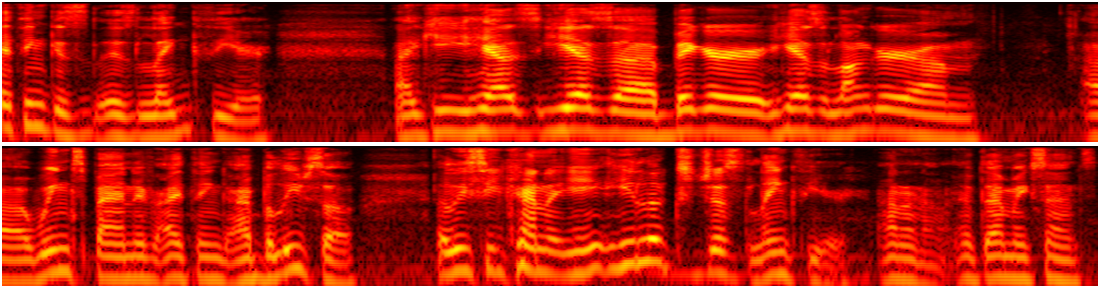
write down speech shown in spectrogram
I think, is is lengthier. Like he has he has a bigger, he has a longer um uh, wingspan. If I think I believe so. At least he kind of he, he looks just lengthier. I don't know if that makes sense.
